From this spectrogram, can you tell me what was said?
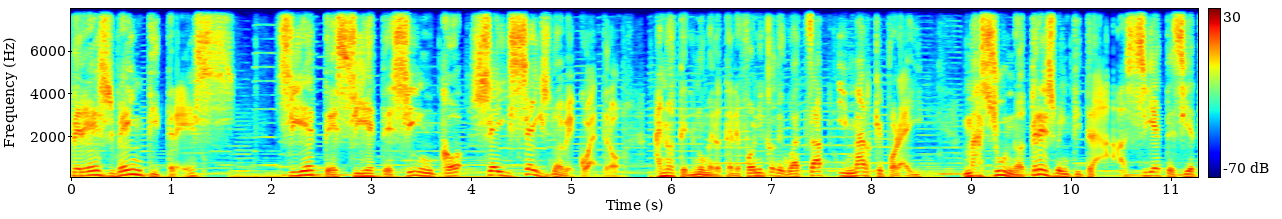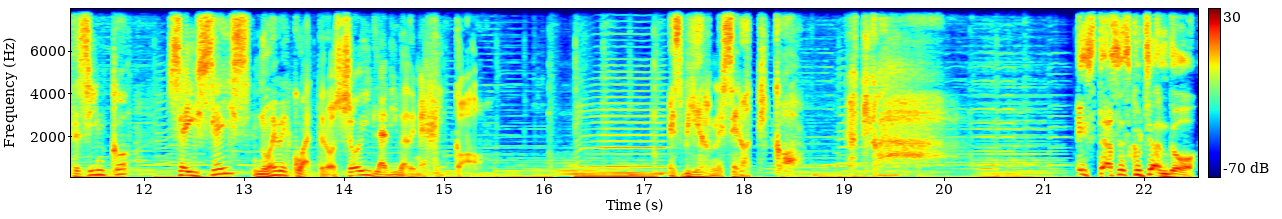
323 775 6694. Anote el número telefónico de WhatsApp y marque por ahí. Más 1-323-775-6694. Soy la diva de México. Es viernes erótico. Estás escuchando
